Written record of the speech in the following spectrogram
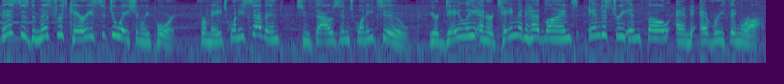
This is the Mistress Carrie Situation Report for May 27th, 2022. Your daily entertainment headlines, industry info, and everything rock.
